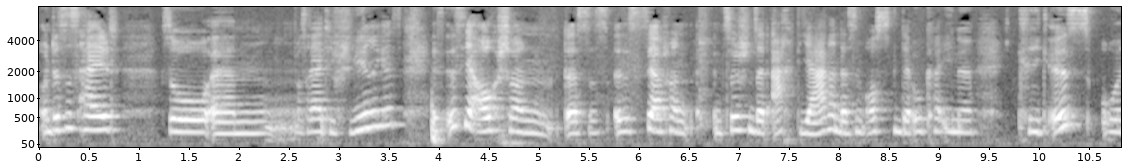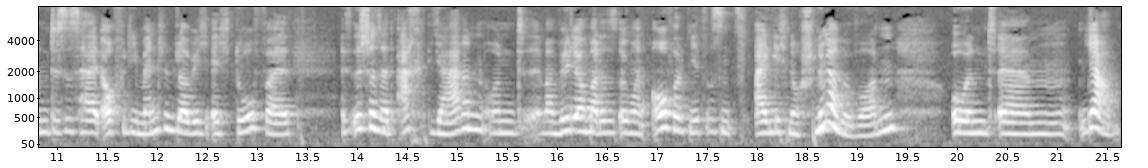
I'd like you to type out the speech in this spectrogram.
Und das ist halt so ähm, was relativ Schwieriges. Es ist ja auch schon, dass es, es ist ja schon inzwischen seit acht Jahren, dass im Osten der Ukraine Krieg ist. Und das ist halt auch für die Menschen, glaube ich, echt doof, weil es ist schon seit acht Jahren und man will ja auch mal, dass es irgendwann aufhört. Und jetzt ist es eigentlich noch schlimmer geworden. Und ähm, ja,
